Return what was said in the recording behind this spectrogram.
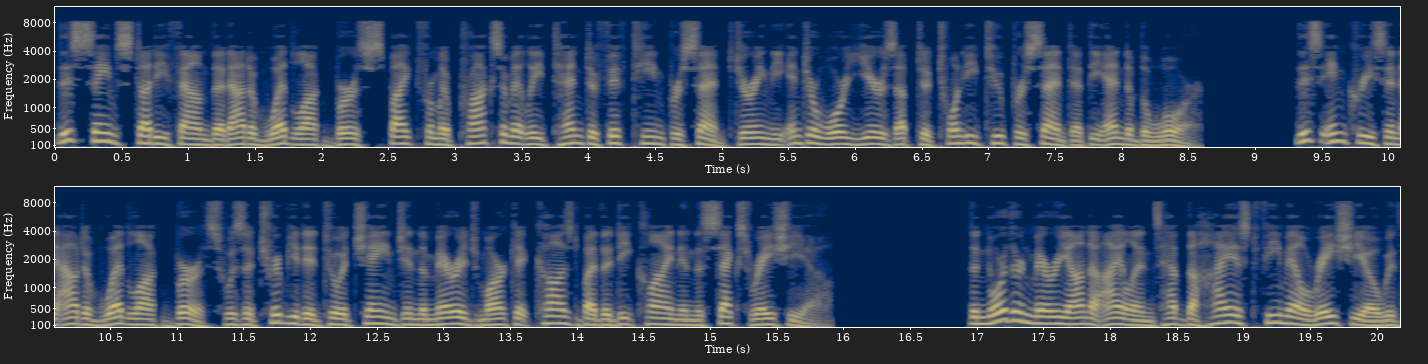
This same study found that out-of-wedlock births spiked from approximately 10 to 15% during the interwar years up to 22% at the end of the war. This increase in out-of-wedlock births was attributed to a change in the marriage market caused by the decline in the sex ratio. The Northern Mariana Islands have the highest female ratio with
